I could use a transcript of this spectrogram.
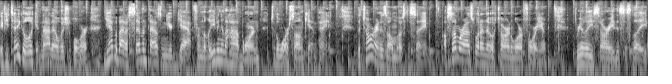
If you take a look at Night Elvish lore, you have about a 7,000 year gap from the leaving of the Highborn to the Warsong campaign. The Tauren is almost the same. I'll summarize what I know of Tauren lore for you. Really sorry this is late,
